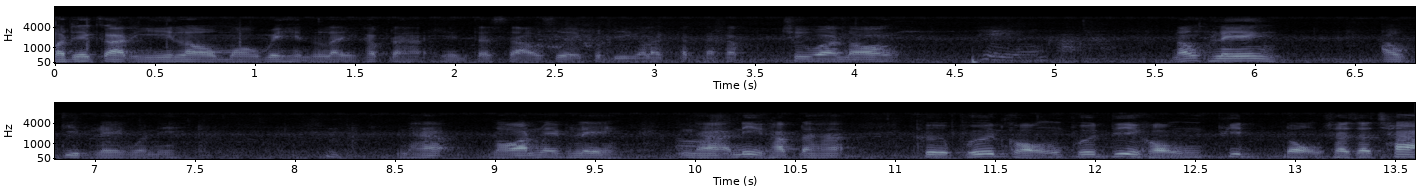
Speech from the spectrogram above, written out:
บรรยากาศอย่างนี้เรามองไม่เห็นอะไรครับนะฮะเห็นแต่สาวสวยคนดีก็แล้วกันนะครับ ชื่อว่าน้องเพลงค่ะ น้องเพลง เอากี่เพลงวันนี้ นะฮะร้อนไหมเพลงนะฮะนี่ครับนะฮะ คือพื้นของพื้นที่ของพี่โหน่งชาชาชา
